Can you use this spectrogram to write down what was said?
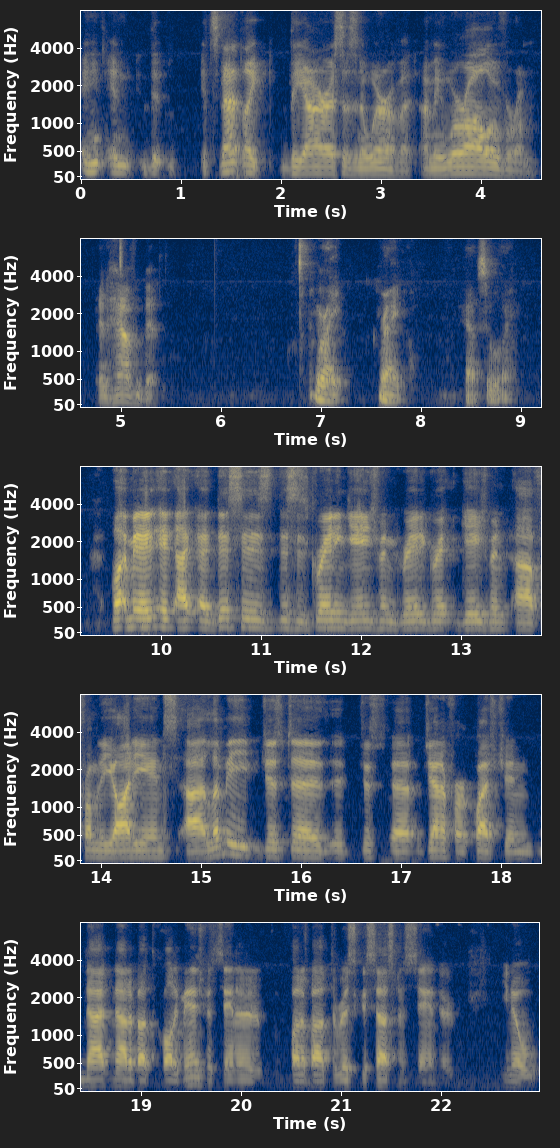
And, and the, it's not like the IRS isn't aware of it. I mean, we're all over them and have been. Right. Right. Absolutely. Well, I mean, it, it, I, this is this is great engagement, great, great engagement uh, from the audience. Uh, let me just uh, just uh, Jennifer a question, not not about the quality management standard, but about the risk assessment standard. You know,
